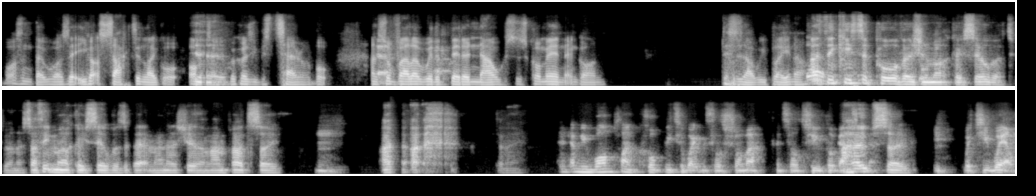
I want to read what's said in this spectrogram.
wasn't though, was it? He got sacked in like October yeah. because he was terrible. And yeah. some fella with a bit of nous has come in and gone, this is how we play now. I think he's a poor version of Marco Silva, to be honest. I think Marco Silva's a better manager than Lampard. So hmm. I, I, I, don't know. I mean, one plan could be to wait until summer until Tuchel gets. I hope so. Which he will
